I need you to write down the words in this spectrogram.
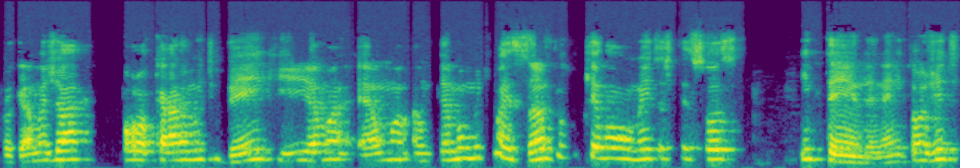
programa já colocaram muito bem que é, uma, é, uma, é um tema muito mais amplo do que normalmente as pessoas entendem, né? Então a gente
